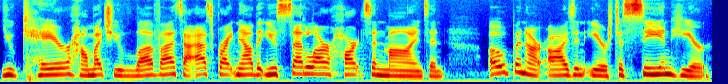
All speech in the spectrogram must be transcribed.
you care, how much you love us. I ask right now that you settle our hearts and minds and open our eyes and ears to see and hear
